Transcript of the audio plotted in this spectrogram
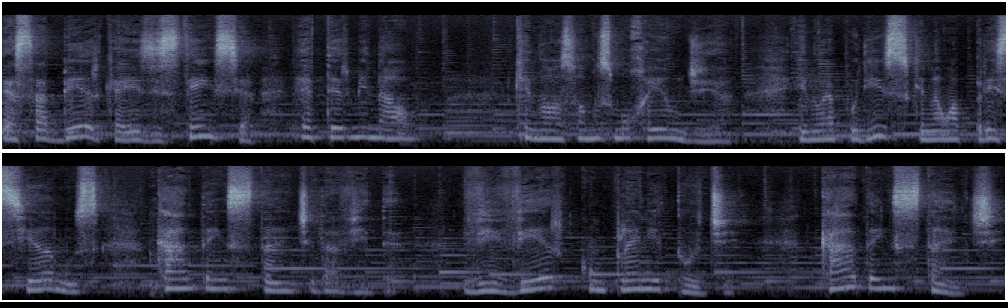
é saber que a existência é terminal, que nós vamos morrer um dia. E não é por isso que não apreciamos cada instante da vida. Viver com plenitude, cada instante,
